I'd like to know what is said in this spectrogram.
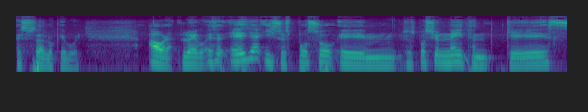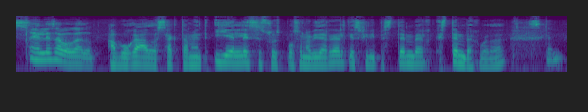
eso es a lo que voy. Ahora, luego, es- ella y su esposo, eh, su esposo Nathan, que es Él es abogado. abogado, exactamente. Y él es su esposo en la vida real, que es Philip Stenberg, Stenberg ¿verdad? Stenberg.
